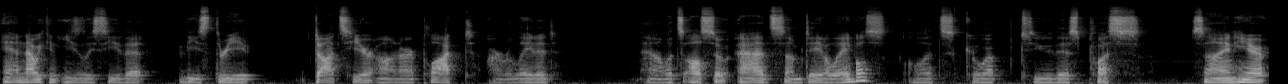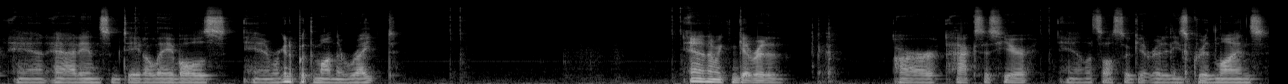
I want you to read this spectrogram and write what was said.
And now we can easily see that these three dots here on our plot are related. Now let's also add some data labels. Let's go up to this plus sign here and add in some data labels and we're going to put them on the right. And then we can get rid of our axis here and let's also get rid of these grid lines.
